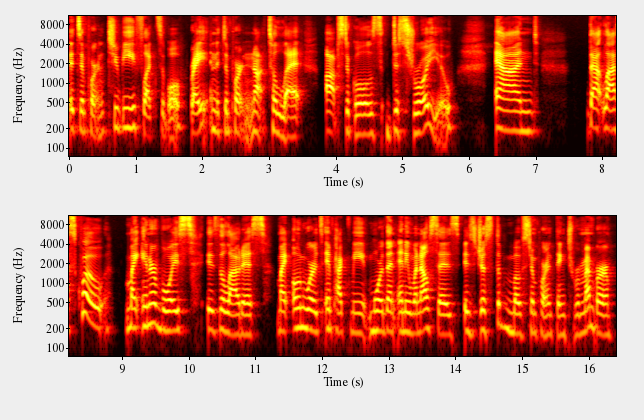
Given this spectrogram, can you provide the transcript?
it's important to be flexible, right? And it's important not to let obstacles destroy you. And that last quote, my inner voice is the loudest. My own words impact me more than anyone else's, is just the most important thing to remember.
